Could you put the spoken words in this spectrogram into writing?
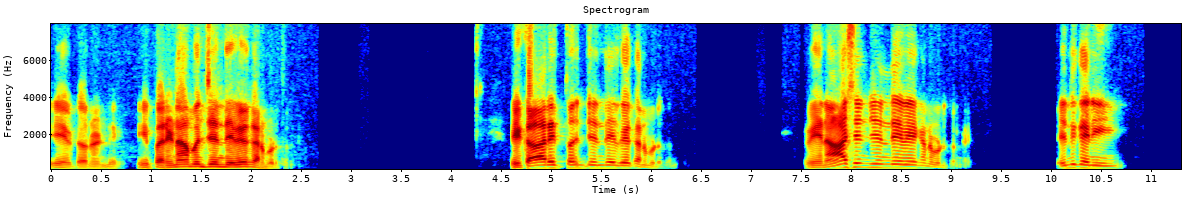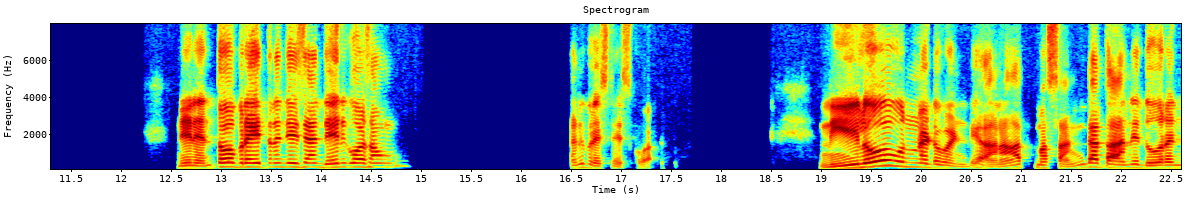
ఏమిటోనండి ఈ పరిణామం చెందేవే కనబడుతుంది వికారిత్వం చెందేవే కనబడుతుంది వినాశం చెందేవే కనబడుతున్నాయి ఎందుకని? నేను ఎంతో ప్రయత్నం చేశాను దేనికోసం? అని ప్రశ్నేసుకోవాలి. నీలో ఉన్నటువంటి అనాత్మ సంగతాన్ని దూరం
